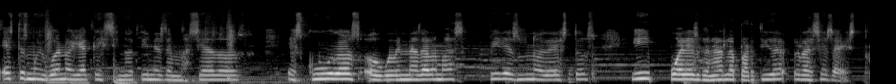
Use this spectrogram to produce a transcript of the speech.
Este es muy bueno ya que si no tienes demasiados escudos o buenas armas, pides uno de estos y puedes ganar la partida gracias a esto.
